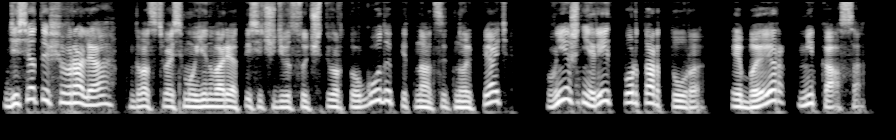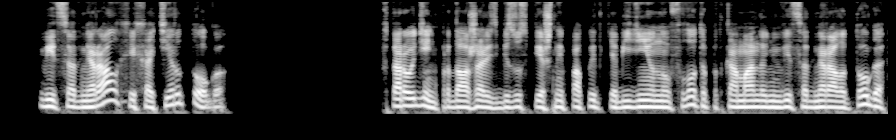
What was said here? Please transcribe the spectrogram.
10 февраля, 28 января 1904 года, 15.05, внешний рейд Порт-Артура, ЭБР Микаса. Вице-адмирал Хихатиру Того. Второй день продолжались безуспешные попытки Объединенного флота под командованием вице-адмирала Тога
